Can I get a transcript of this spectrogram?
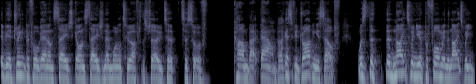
it'd be a drink before going on stage, go on stage, and then one or two after the show to to sort of calm back down. But I guess if you're driving yourself, was the the nights when you were performing, the nights where you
